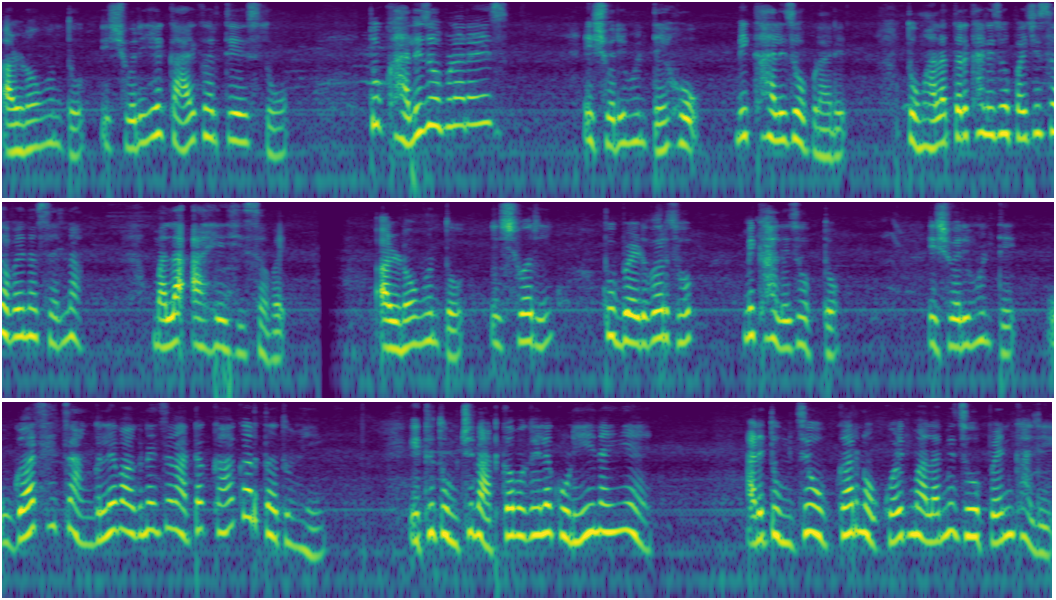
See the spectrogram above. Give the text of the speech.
अर्णव म्हणतो ईश्वरी हे काय करतेस तू? तू खाली झोपणार आहेस? ईश्वरी म्हणते हो मी खाली झोपणार आहे. तुम्हाला तर खाली झोपायची सवय नसेल ना? मला आहे ही सवय. अर्णव म्हणतो ईश्वरी तू बेडवर झोप मी खाली झोपतो. ईश्वरी म्हणते उगाच हे चांगले वागण्याचं नाटक का करता तुम्ही? इथे तुमची नाटकं बघायला कोणीही नाही आहे आणि तुमचे उपकार नको आहेत मला मी झोपेन खाली.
